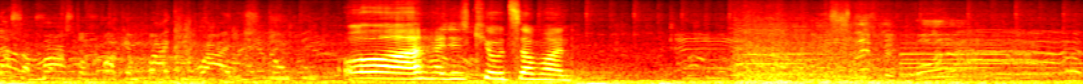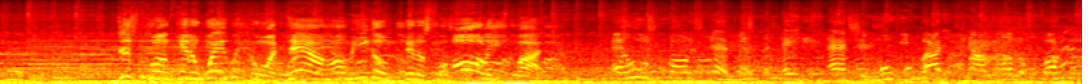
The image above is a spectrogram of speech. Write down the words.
That's a monster fucking bike you ride, you stupid. Oh, I just killed someone. Punk get away, we going down, homie. He gonna pin us for all these bodies. And whose fault is that, Mr. 80s action movie body count motherfucker?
